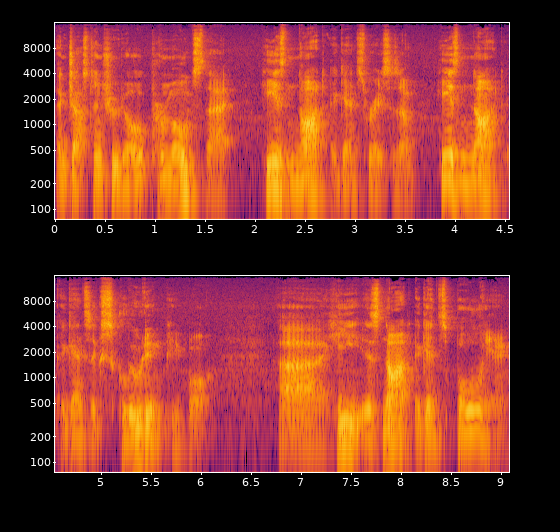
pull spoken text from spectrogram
And Justin Trudeau promotes that. He is not against racism. He is not against excluding people. Uh, he is not against bullying.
